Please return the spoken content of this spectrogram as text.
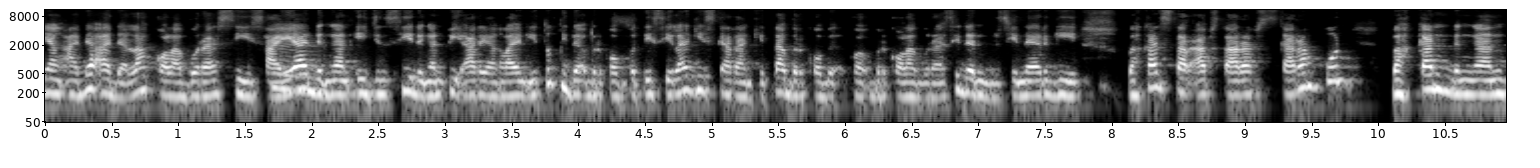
yang ada adalah kolaborasi. Saya hmm. dengan agensi dengan PR yang lain itu tidak berkompetisi lagi sekarang. Kita berko berkolaborasi dan bersinergi. Bahkan startup-startup sekarang pun bahkan dengan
